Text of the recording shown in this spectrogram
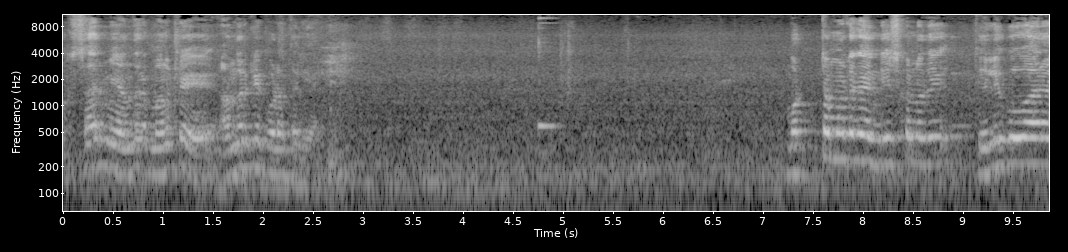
ఒకసారి మీ అందరు మనకే అందరికీ కూడా తెలియాలి. మొట్టమొదటిగా ఆయన తీసుకున్నది తెలుగువారి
